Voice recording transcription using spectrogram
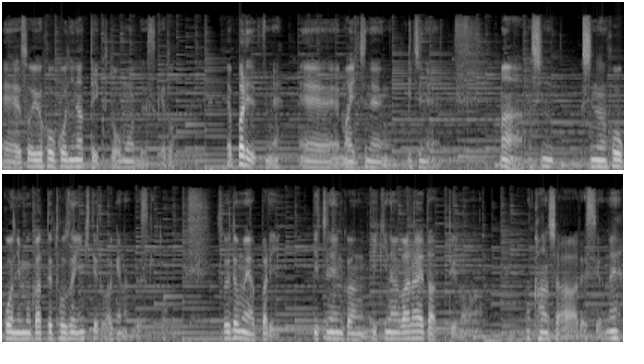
えーそういう方向になっていくと思うんですけど。やっぱりですね、えーまあ、1年1年まあ死ぬ方向に向かって当然生きてるわけなんですけどそれでもやっぱり1年間生きながらえたっていうのはま感謝ですよね。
